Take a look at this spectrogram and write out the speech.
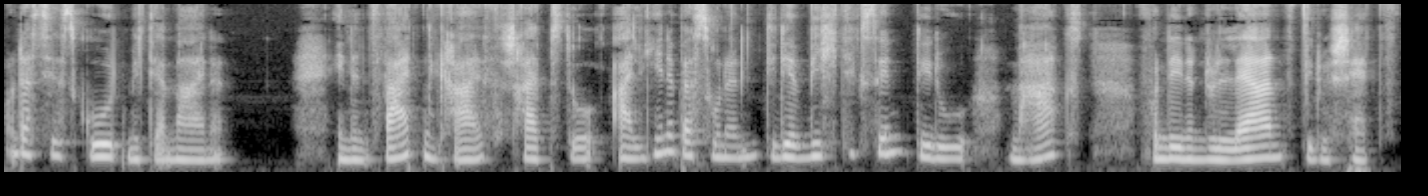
und dass sie es gut mit dir meinen. In den zweiten Kreis schreibst du all jene Personen, die dir wichtig sind, die du magst, von denen du lernst, die du schätzt,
